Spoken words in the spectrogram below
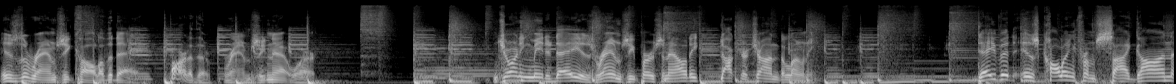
is the Ramsey Call of the Day, part of the Ramsey Network. Joining me today is Ramsey personality Dr. John Deloney. David is calling from Saigon,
